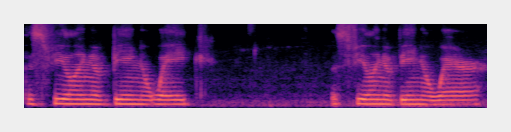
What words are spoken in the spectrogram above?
This feeling of being awake, this feeling of being aware.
